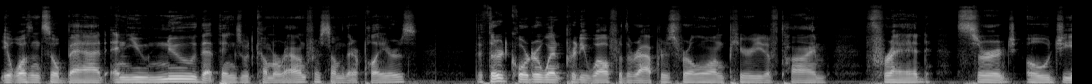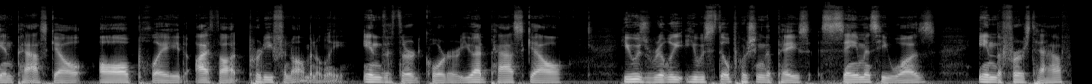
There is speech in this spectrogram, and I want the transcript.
It wasn't so bad, and you knew that things would come around for some of their players. The third quarter went pretty well for the Raptors for a long period of time. Fred, Serge, OG, and Pascal all played, I thought, pretty phenomenally in the third quarter. You had Pascal. He was really, he was still pushing the pace, same as he was in the first half,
